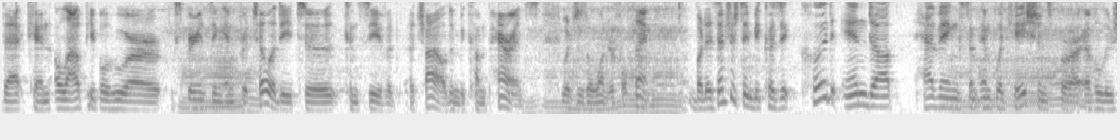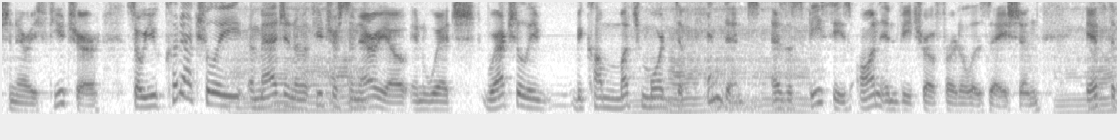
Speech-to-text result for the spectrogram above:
that can allow people who are experiencing infertility to conceive a, a, child and become parents, which is a wonderful thing. But it's interesting because it could end up having some implications for our evolutionary future. So you could actually imagine a future scenario in which we're actually become much more dependent as a species on in vitro fertilization if the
